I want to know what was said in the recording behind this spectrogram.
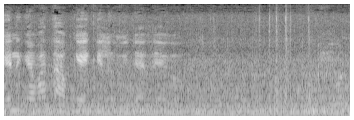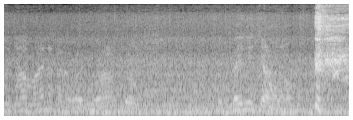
किन के बताओ के किलोमीटर है वो भैया ये तो कौन है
